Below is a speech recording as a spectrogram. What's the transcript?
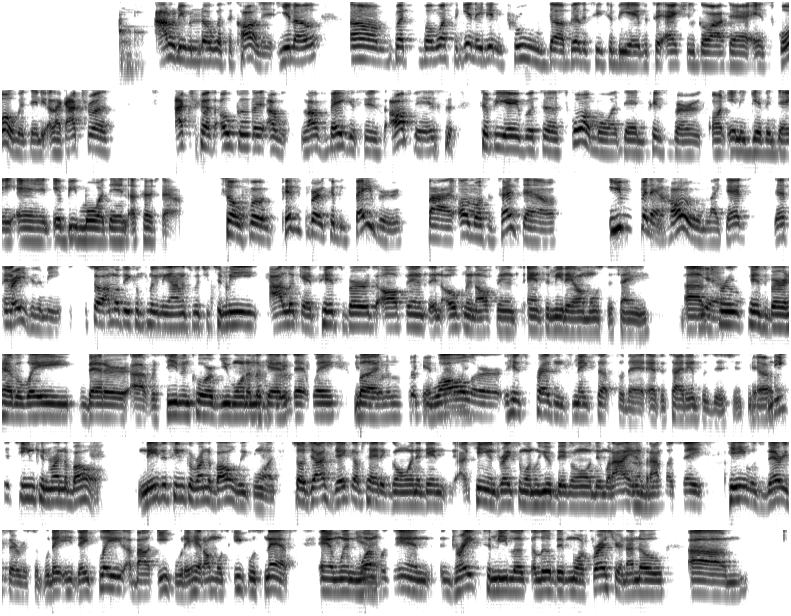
I don't even know what to call it. You know, um, but but once again, they didn't prove the ability to be able to actually go out there and score with any. Like I trust I trust Oakland, uh, Las Vegas's offense to be able to score more than Pittsburgh on any given day, and it'd be more than a touchdown. So for Pittsburgh to be favored by almost a touchdown, even at home, like that's that's and crazy to me. So I'm gonna be completely honest with you. To me, I look at Pittsburgh's offense and Oakland offense, and to me, they're almost the same. Uh, yeah. True, Pittsburgh have a way better uh, receiving core if you want to look mm-hmm. at it that way. You but Waller, way. his presence makes up for that at the tight end position. Yeah. Neither team can run the ball. Neither team can run the ball week one. So Josh Jacobs had it going, and then uh, Kenyan Drake's someone who you're bigger on than what I am. Mm-hmm. But I mm-hmm. must say he was very serviceable. They they played about equal. They had almost equal snaps. And when yeah. one was in, Drake to me looked a little bit more fresher. And I know um,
